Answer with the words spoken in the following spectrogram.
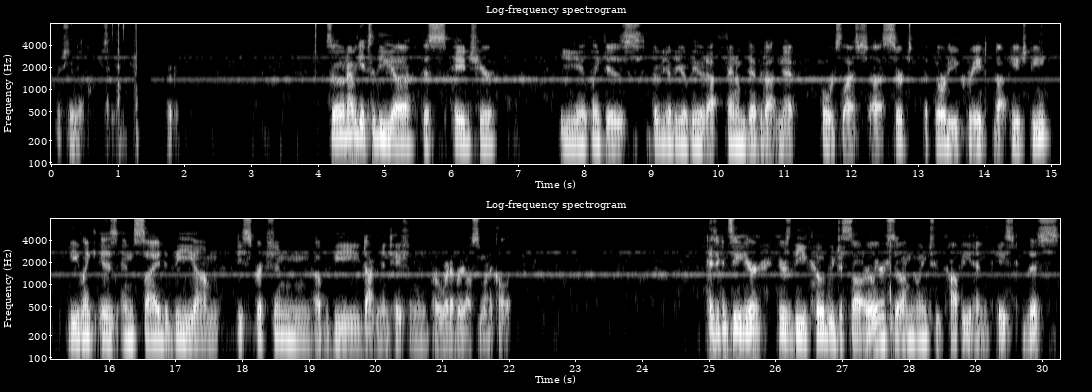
Actually, no. Okay. So navigate to the uh, this page here. The link is www.phantomdev.net forward slash uh, cert authority create.php the link is inside the um, description of the documentation or whatever else you want to call it. As you can see here, here's the code we just saw earlier, so I'm going to copy and paste this.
